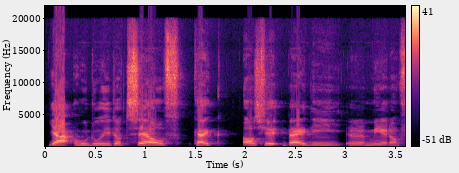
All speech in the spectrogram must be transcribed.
Ja, hoe doe je dat zelf? Kijk, als je bij die uh, meer dan 50%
